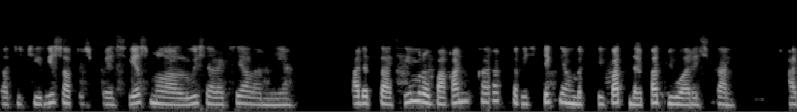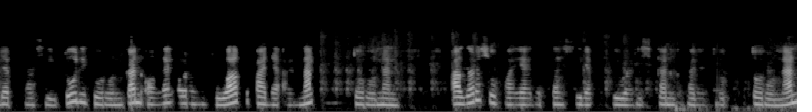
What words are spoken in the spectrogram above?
satu ciri satu spesies melalui seleksi alamiah. Adaptasi merupakan karakteristik yang bersifat dapat diwariskan. Adaptasi itu diturunkan oleh orang tua kepada anak turunan. Agar supaya adaptasi dapat diwariskan kepada turunan,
